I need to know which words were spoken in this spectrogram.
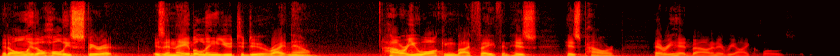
that only the Holy Spirit is enabling you to do right now? How are you walking by faith in His, His power? Every head bowed and every eye closed.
